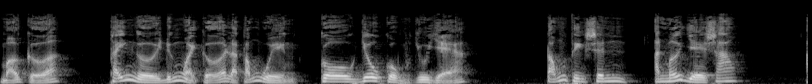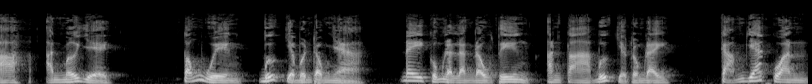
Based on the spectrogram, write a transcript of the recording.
mở cửa, thấy người đứng ngoài cửa là Tống Quyền, cô vô cùng vui vẻ. Tống Thiên Sinh, anh mới về sao? À, anh mới về. Tống Quyền bước vào bên trong nhà, đây cũng là lần đầu tiên anh ta bước vào trong đây. Cảm giác của anh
